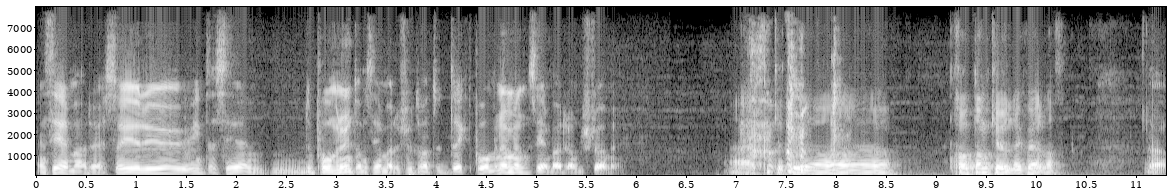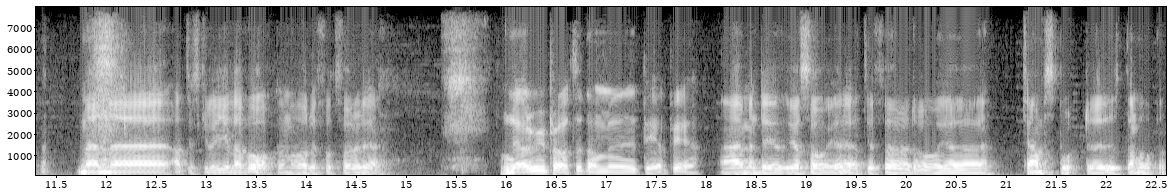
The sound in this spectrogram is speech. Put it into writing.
en seriemördare så är du ju inte serie, du påminner inte om en seriemördare förutom att du direkt påminner om en seriemördare om du förstår menar. Nej, jag tycker att du har pratat omkull dig själv. Alltså. Ja. Men eh, att du skulle gilla vapen, vad har du fått för det? Det har du ju pratat om i PLP. Nej, men det, jag sa ju det att jag föredrar ju kampsporter utan vapen.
